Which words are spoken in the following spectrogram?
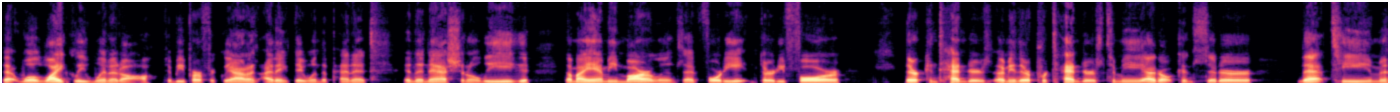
that will likely win it all, to be perfectly honest. I think they win the pennant in the National League. The Miami Marlins at 48 and 34. They're contenders. I mean, they're pretenders to me. I don't consider that team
